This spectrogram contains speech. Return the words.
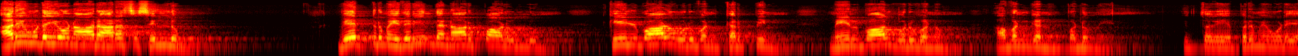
அறிவுடையோன் ஆறு அரசு செல்லும். வேற்றுமை தெரிந்த நாற்பால் உள்ளும் கீழ்வாள் ஒருவன் கற்பின் மேல்வாள் ஒருவனும் அவன்கண் படுமேன். இத்தகைய பெருமையுடைய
